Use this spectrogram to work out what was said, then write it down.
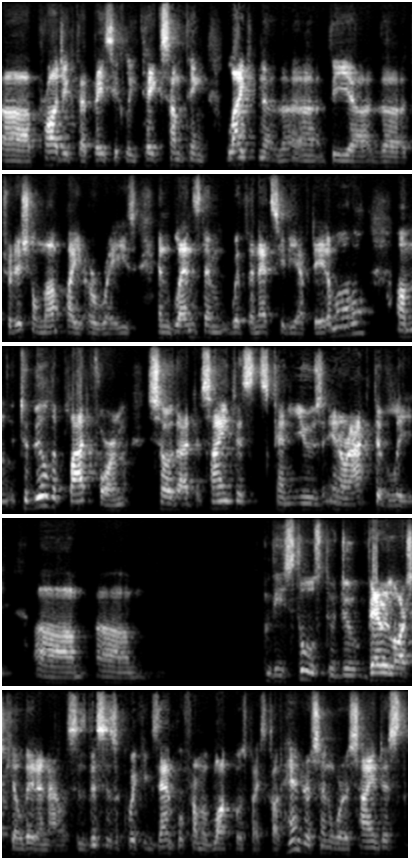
uh, project that basically takes something like the, the, uh, the, traditional NumPy arrays and blends them with the NetCDF data model um, to build a platform so that scientists can use interactively um, um, these tools to do very large scale data analysis. This is a quick example from a blog post by Scott Henderson where a scientist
